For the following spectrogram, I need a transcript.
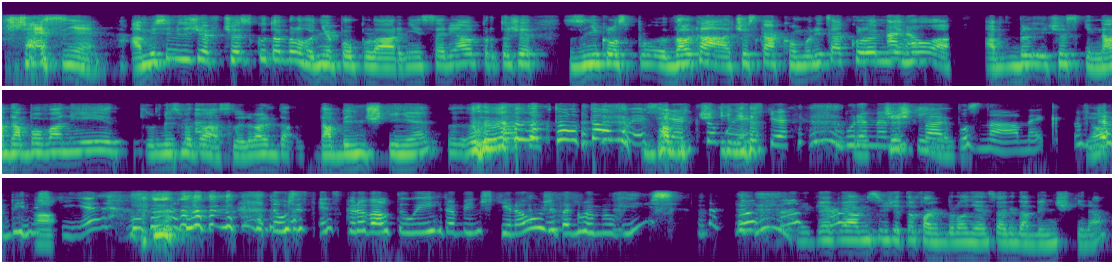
Přesně. A myslím si, že v Česku to byl hodně populární seriál, protože vzniklo spo- velká česká komunita kolem Ano. něho a, a byl i česky nadabovaný. My jsme to sledovali v da- dabinštině. No, to, k, to, k tomu ještě, k tomu ještě budeme mít pár poznámek v Jo, dabinštině. to už jsi inspiroval tu jejich dabinštinou, že takhle mluvíš? tak jako já myslím, že to fakt bylo něco jak dabinština.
